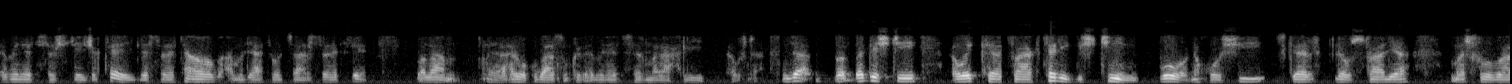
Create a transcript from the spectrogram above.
ئەمێنێت سەر ستەیجەکەی، لە سەرەتاوە بە عەمەلیاتەوە چارەسەر ئەکرێ بەڵام هەر وەکو باسم کرد ئەمێنێت سەر مەراحلی ئەو شتە. ئینجا بە گشتی ئەوەی کە فاکتەری گشتین بۆ نەخۆشی جگەر لە ئوسترالیا مەشڕوبە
